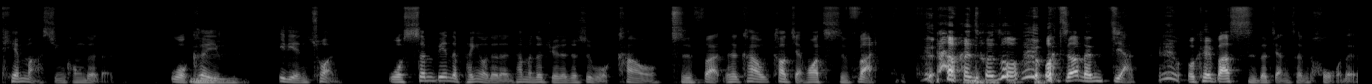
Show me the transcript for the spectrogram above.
天马行空的人，我可以一连串。我身边的朋友的人，他们都觉得就是我靠吃饭，就是靠靠讲话吃饭。他们都说我只要能讲，我可以把死的讲成活的。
